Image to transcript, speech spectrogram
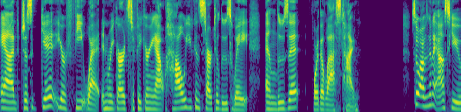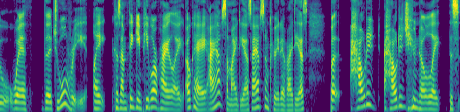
and just get your feet wet in regards to figuring out how you can start to lose weight and lose it for the last time. So I was going to ask you with the jewelry, like, because I'm thinking people are probably like, okay, I have some ideas, I have some creative ideas, but how did how did you know like this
